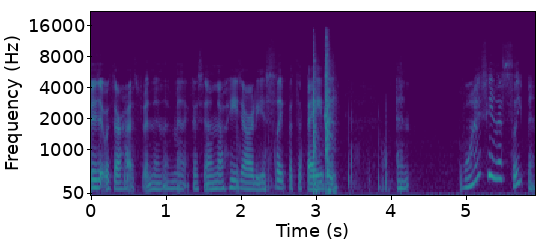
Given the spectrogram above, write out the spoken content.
visit with her husband in a minute. Because I know he's already asleep with the baby. And why is he not sleeping?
